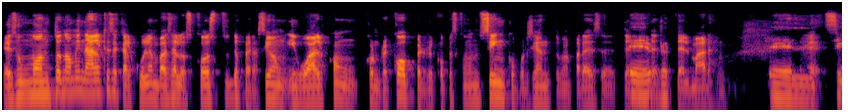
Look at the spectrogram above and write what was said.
Es un monto nominal que se calcula en base a los costos de operación, igual con, con Recope. Recope es como un 5%, me parece, del, Eh, de- del margen. El, Eh, sí,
